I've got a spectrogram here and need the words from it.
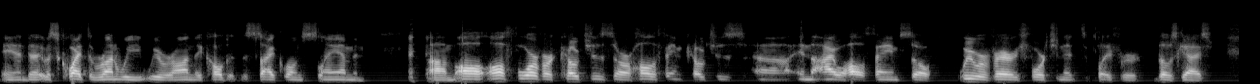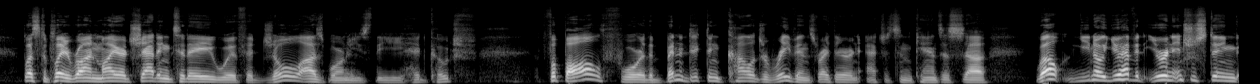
and uh, it was quite the run we we were on. They called it the Cyclone Slam, and um, all all four of our coaches are Hall of Fame coaches uh, in the Iowa Hall of Fame. So we were very fortunate to play for those guys. Blessed to play Ron Meyer chatting today with Joel Osborn. He's the head coach football for the Benedictine College Ravens right there in Atchison, Kansas. Uh, well, you know, you have it, you're an interesting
